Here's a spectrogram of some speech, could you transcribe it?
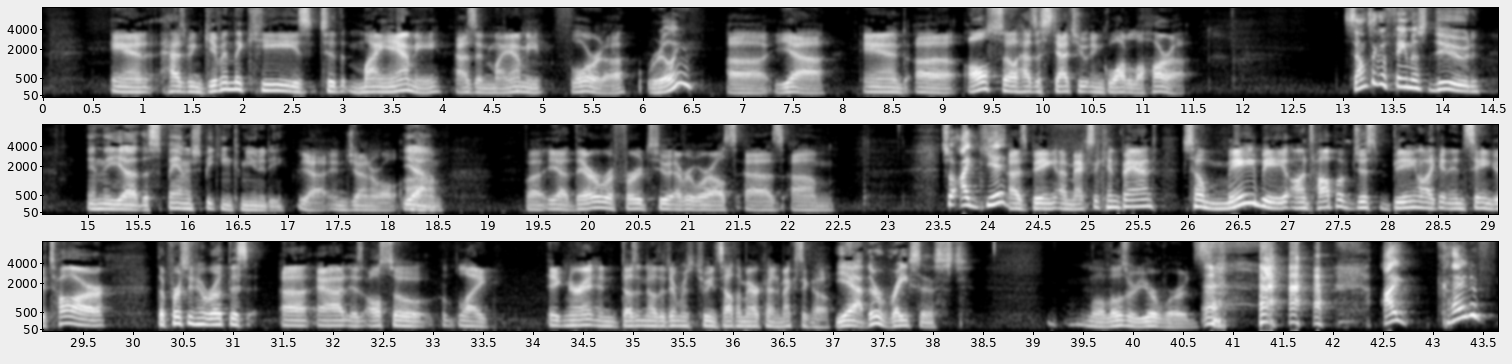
and has been given the keys to the Miami, as in Miami, Florida. really? Uh, yeah. And uh, also has a statue in Guadalajara. Sounds like a famous dude in the uh, the Spanish speaking community. Yeah, in general. Yeah. Um, but yeah, they're referred to everywhere else as um, So I get as being a Mexican band. So maybe on top of just being like an insane guitar, the person who wrote this uh, ad is also like ignorant and doesn't know the difference between South America and Mexico. yeah, they're racist. Well, those are your words. I kind of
